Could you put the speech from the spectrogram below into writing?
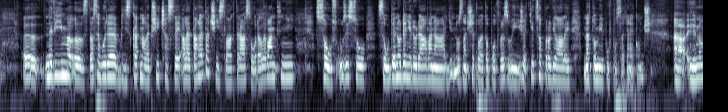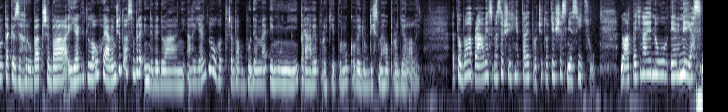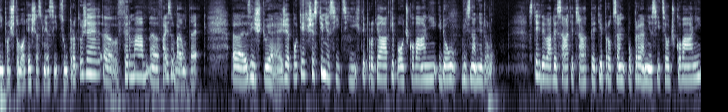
nevím, eh, zda se bude blízkat na lepší časy, ale tahle ta čísla, která jsou relevantní, jsou z UZISu, jsou denodenně dodávaná, jednoznačně to to potvrzují, že ti, co prodělali, na tom JIPu v podstatě nekončí. A jenom tak zhruba třeba, jak dlouho, já vím, že to asi bude individuální, ale jak dlouho třeba budeme imunní právě proti tomu covidu, když jsme ho prodělali? To byla právě, jsme se všichni ptali, proč je to těch 6 měsíců. No a teď najednou je mi jasný, proč to bylo těch 6 měsíců, protože eh, firma eh, Pfizer BioNTech eh, zjišťuje, že po těch 6 měsících ty protilátky po očkování jdou významně dolů z těch 90 třeba 5% po prvém měsíci očkování,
